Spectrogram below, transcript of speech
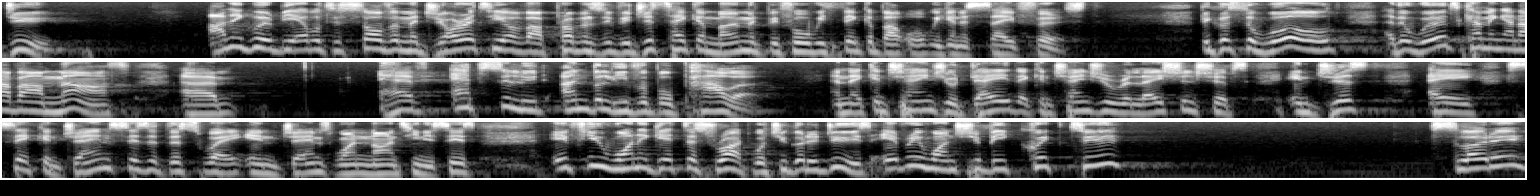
do. I think we'd be able to solve a majority of our problems if we just take a moment before we think about what we're going to say first. Because the world, the words coming out of our mouth um, have absolute unbelievable power. And they can change your day, they can change your relationships in just a second. James says it this way in James 1:19. He says, if you want to get this right, what you got to do is everyone should be quick to, slow to,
